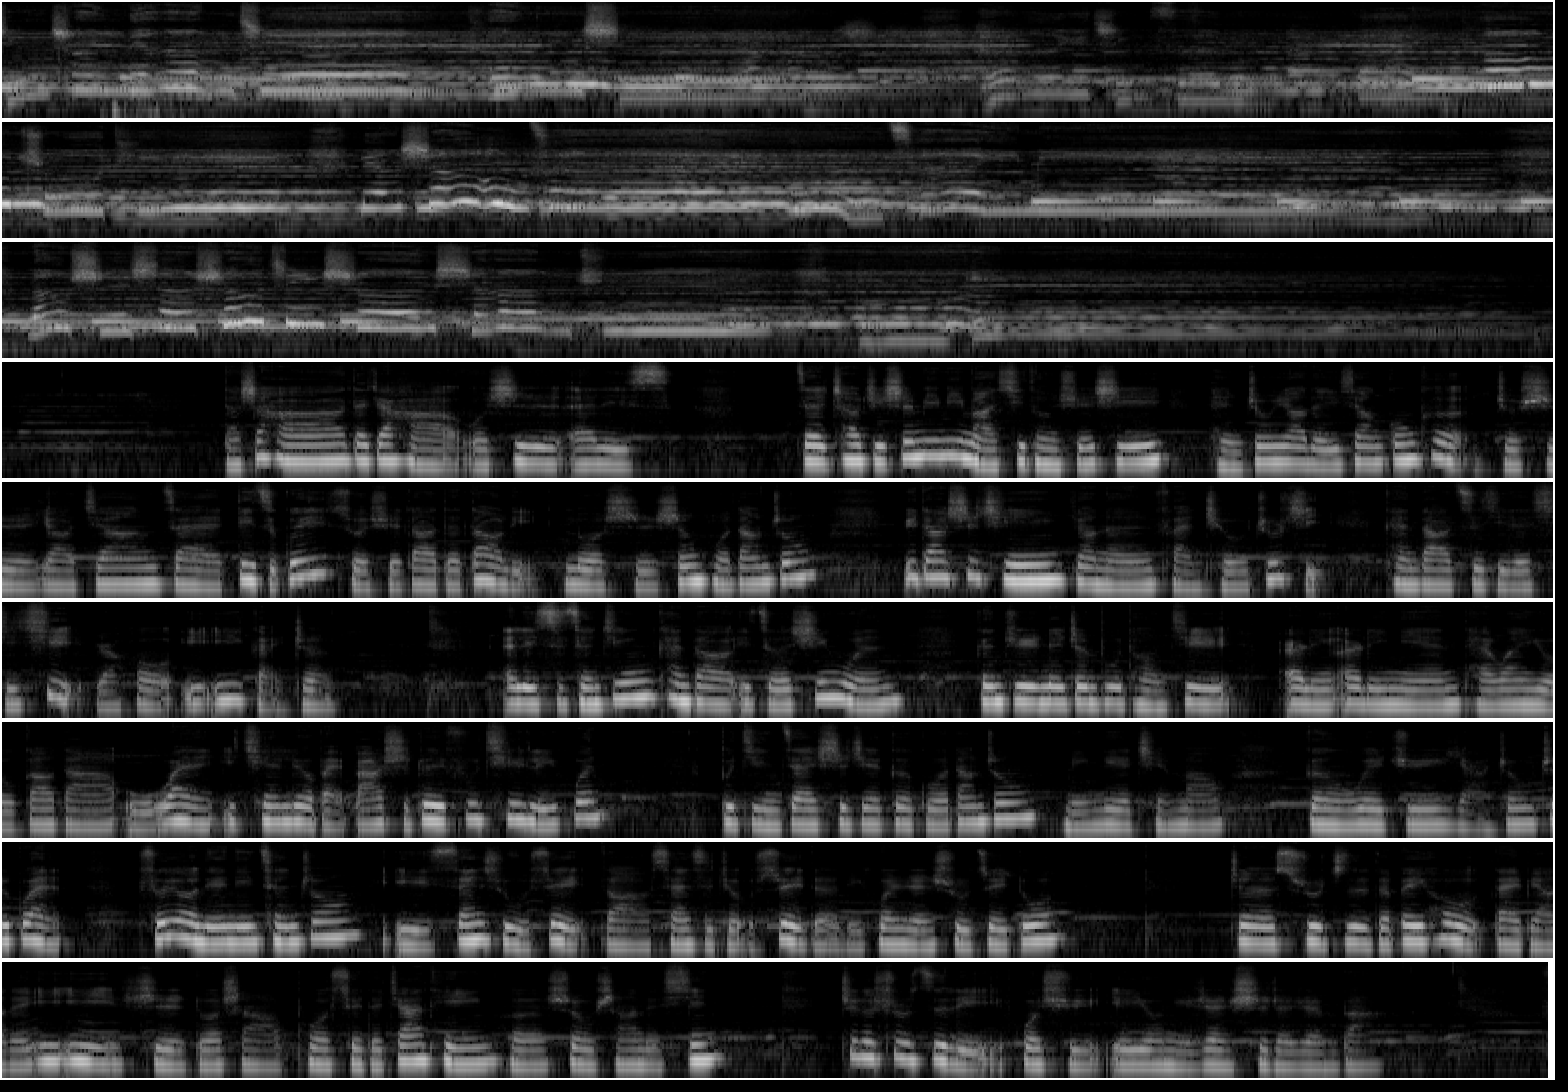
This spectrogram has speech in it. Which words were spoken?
经常谅解疼惜，何以金色明白头主题，两小无猜无猜谜，老师相守今生相导师好，大家好，我是 Alice。在超级生命密码系统学习，很重要的一项功课，就是要将在《弟子规》所学到的道理落实生活当中。遇到事情要能反求诸己，看到自己的习气，然后一一改正。爱丽丝曾经看到一则新闻，根据内政部统计，二零二零年台湾有高达五万一千六百八十对夫妻离婚，不仅在世界各国当中名列前茅，更位居亚洲之冠。所有年龄层中，以三十五岁到三十九岁的离婚人数最多。这数字的背后代表的意义是多少破碎的家庭和受伤的心？这个数字里或许也有你认识的人吧。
